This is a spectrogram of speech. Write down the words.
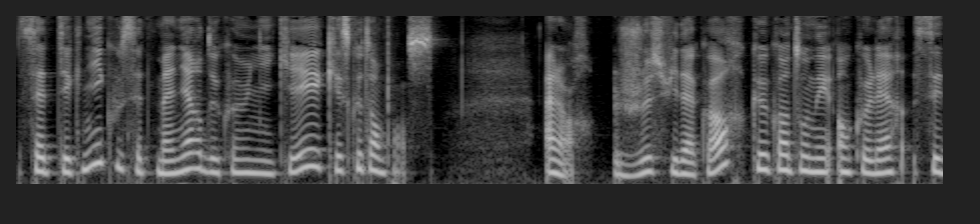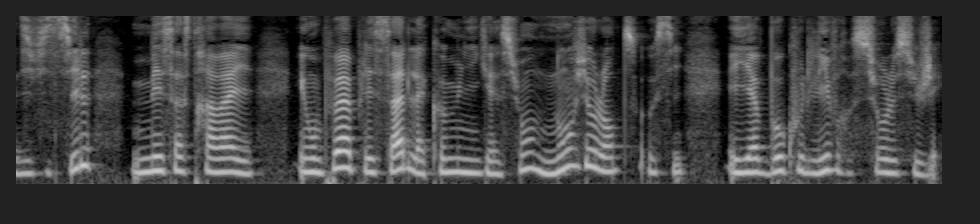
cette technique ou cette manière de communiquer. Qu'est-ce que t'en penses? Alors, je suis d'accord que quand on est en colère, c'est difficile, mais ça se travaille. Et on peut appeler ça de la communication non violente aussi. Et il y a beaucoup de livres sur le sujet.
